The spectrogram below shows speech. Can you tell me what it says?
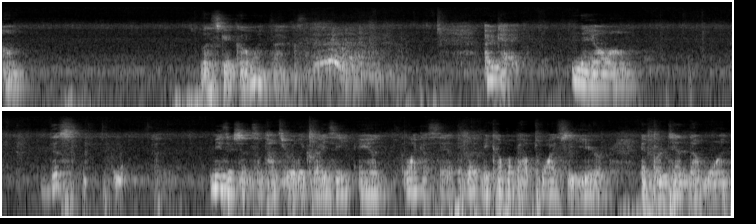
Um, let's get going, folks. Okay, now, um, this musicians sometimes are really crazy, and like I said, they let me come about twice a year and pretend I'm one.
